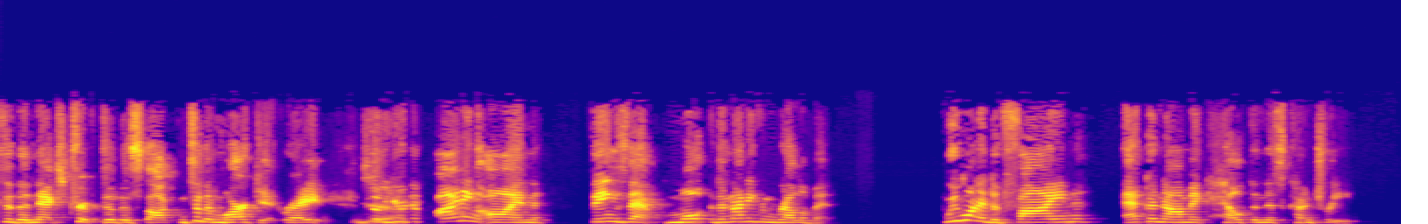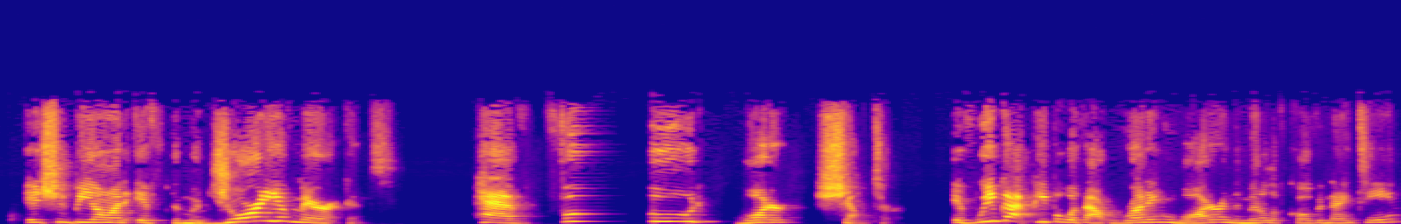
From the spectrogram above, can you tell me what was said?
to the next trip to the stock to the market, right? Yeah. So you're defining on things that mo- they're not even relevant. We want to define economic health in this country. It should be on if the majority of Americans have food food, water, shelter. If we've got people without running water in the middle of COVID 19,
